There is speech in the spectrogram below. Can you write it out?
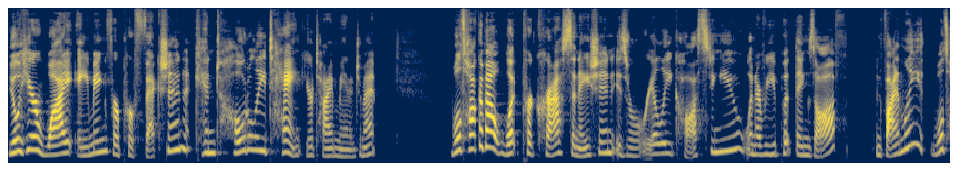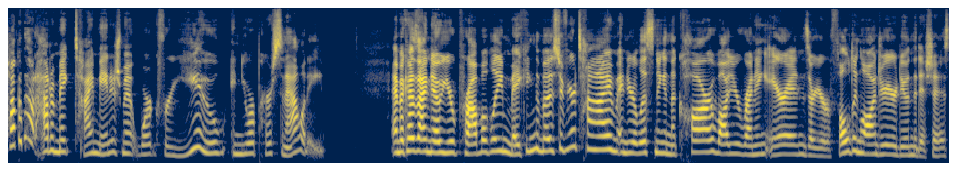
You'll hear why aiming for perfection can totally tank your time management. We'll talk about what procrastination is really costing you whenever you put things off. And finally, we'll talk about how to make time management work for you and your personality. And because I know you're probably making the most of your time and you're listening in the car while you're running errands or you're folding laundry or doing the dishes,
